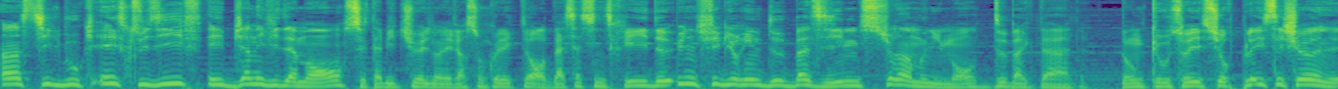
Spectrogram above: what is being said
un steelbook exclusif et bien évidemment, c'est habituel dans les versions collector d'Assassin's Creed, une figurine de Basim sur un monument de Bagdad. Donc que vous soyez sur PlayStation,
